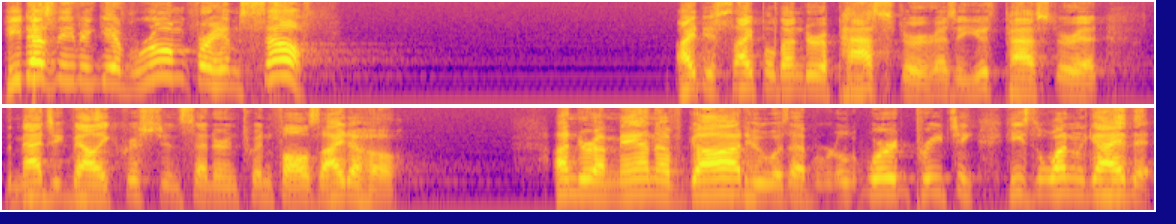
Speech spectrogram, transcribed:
He doesn't even give room for himself. I discipled under a pastor as a youth pastor at the Magic Valley Christian Center in Twin Falls, Idaho. Under a man of God who was a word preaching, he's the one guy that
